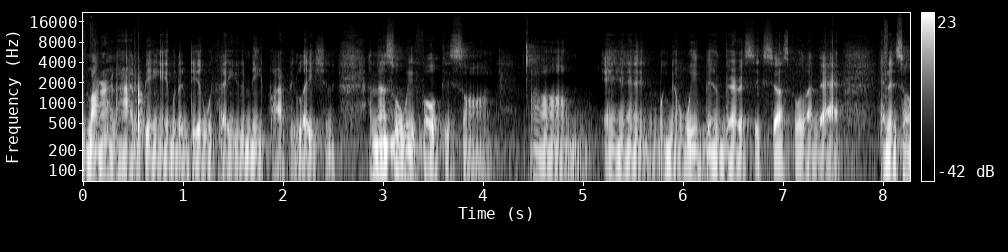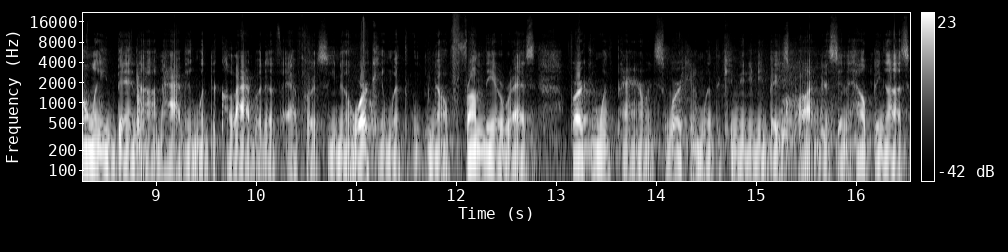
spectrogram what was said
learn how to being able to deal with that unique population. And that's what we focus on. Um, and you know we've been very successful at that, and it's only been um, having with the collaborative efforts. You know, working with you know from the arrest, working with parents, working with the community-based partners, and helping us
